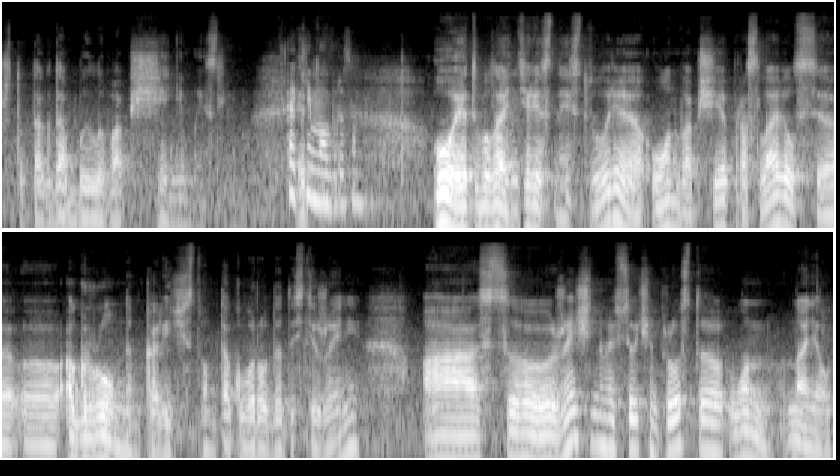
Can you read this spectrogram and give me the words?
что тогда было вообще немыслимо. Каким это... образом? О, это была интересная история. Он вообще прославился огромным количеством такого рода достижений. А с женщинами все очень просто. Он нанял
